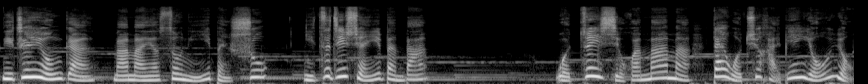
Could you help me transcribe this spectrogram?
你真勇敢，妈妈要送你一本书，你自己选一本吧。”我最喜欢妈妈带我去海边游泳，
